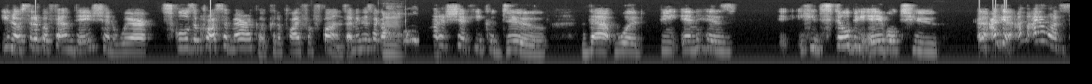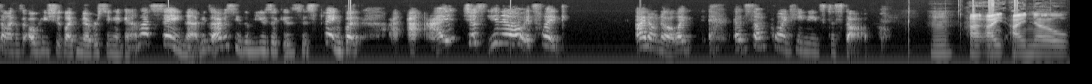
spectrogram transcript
you know set up a foundation where schools across America could apply for funds. I mean, there's like a mm. whole lot of shit he could do that would be in his he'd still be able to again, I don't want it to sound like, oh, he should like never sing again. I'm not saying that because obviously the music is his thing, but I, I just, you know, it's like, I don't know, like at some point he needs to stop. Mm, I, I, I know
